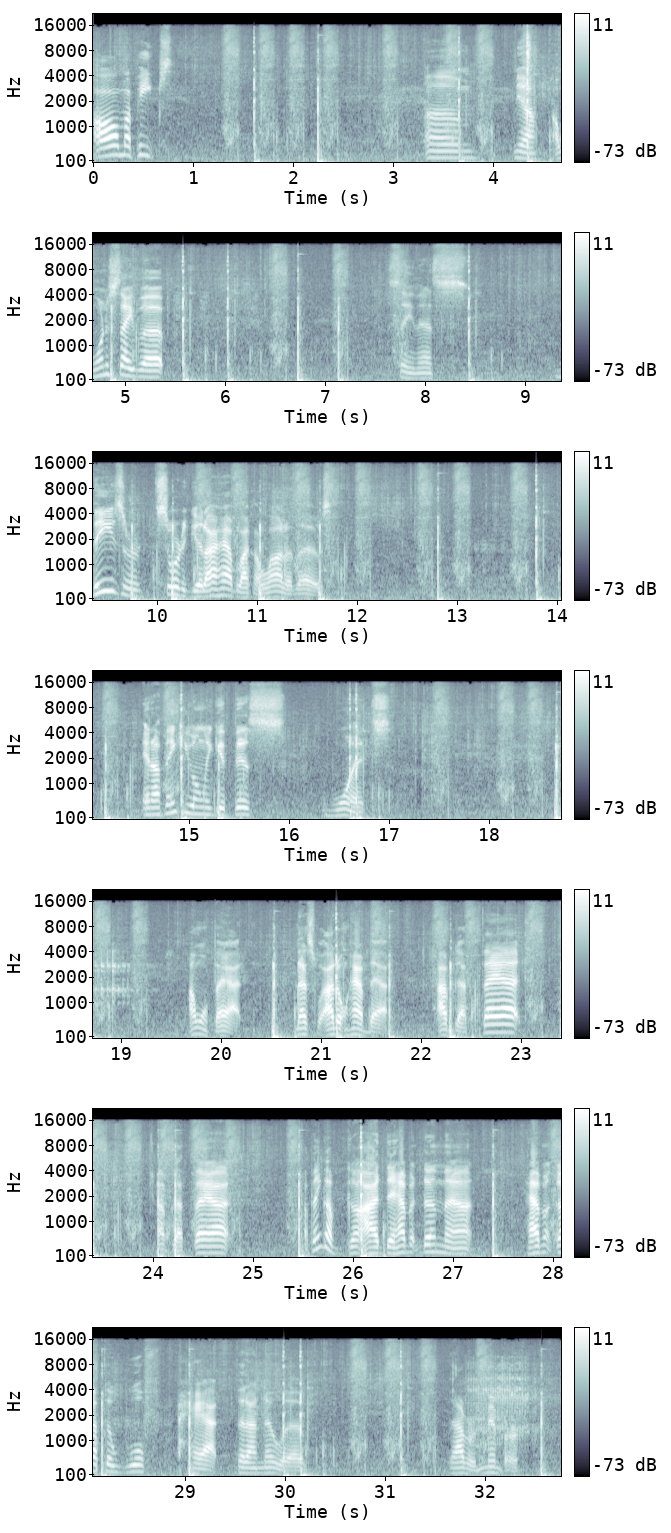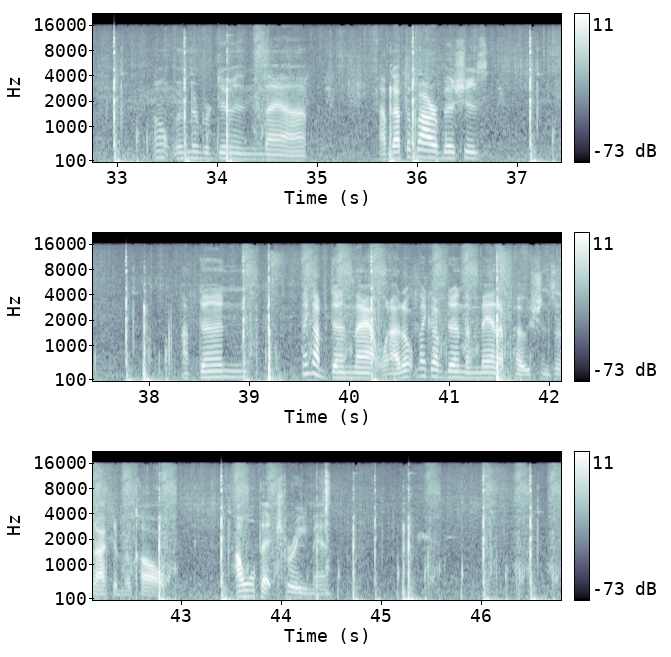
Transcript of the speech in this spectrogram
All my peeps. Um, yeah, I want to save up. See, that's these are sort of good. I have like a lot of those, and I think you only get this once. I want that. That's what I don't have that. I've got that. I've got that. I think I've got. I haven't done that. Haven't got the wolf hat that I know of. That I remember. I don't remember doing that. I've got the fire bushes. I've done. I think I've done that one. I don't think I've done the mana potions that I can recall. I want that tree, man.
